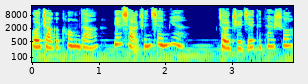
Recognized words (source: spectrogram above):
我找个空档约小珍见面，就直接跟他说。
